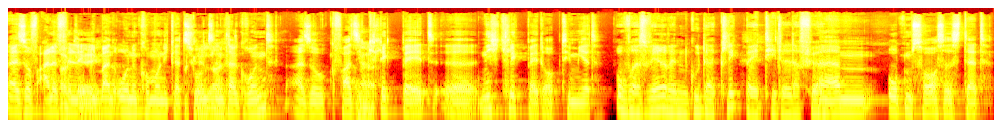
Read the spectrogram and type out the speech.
Also auf alle Fälle okay. jemand ohne Kommunikationshintergrund, okay, also quasi ja. Clickbait, äh, nicht Clickbait optimiert. Oh, was wäre denn ein guter Clickbait-Titel dafür? Ähm, Open Source is dead.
